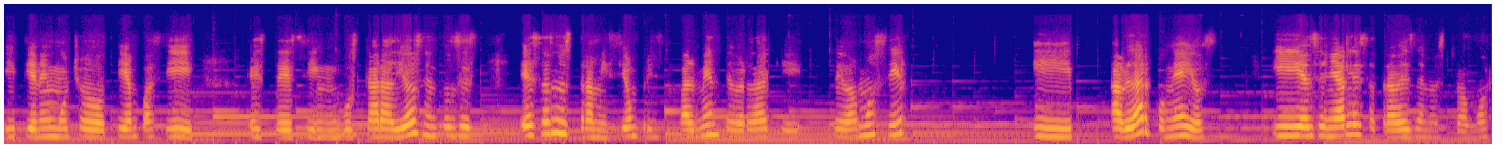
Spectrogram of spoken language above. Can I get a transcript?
y tienen mucho tiempo así este, sin buscar a Dios. Entonces, esa es nuestra misión principalmente, ¿verdad? Que debamos ir y hablar con ellos y enseñarles a través de nuestro amor.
